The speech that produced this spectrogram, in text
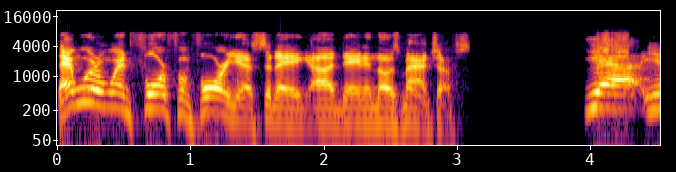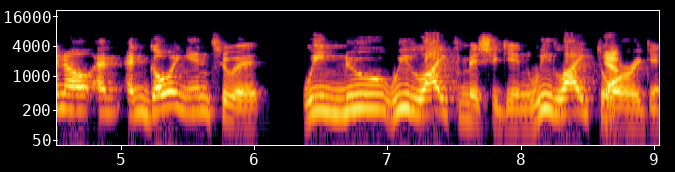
That would have went four for four yesterday, uh, Dane, in those matchups. Yeah, you know, and and going into it, we knew we liked Michigan, we liked Yep. Oregon.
